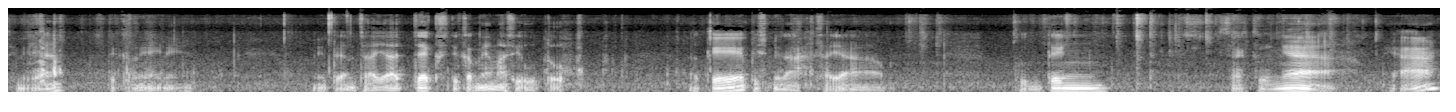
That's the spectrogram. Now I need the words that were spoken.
Sini ya stikernya ini. Ini dan saya cek stikernya masih utuh. Oke Bismillah saya gunting segelnya. Ya.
